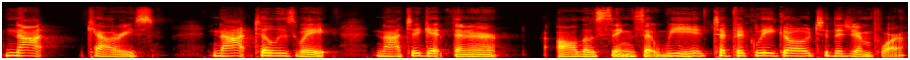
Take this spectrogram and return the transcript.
not calories, not to lose weight, not to get thinner, all those things that we typically go to the gym for.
